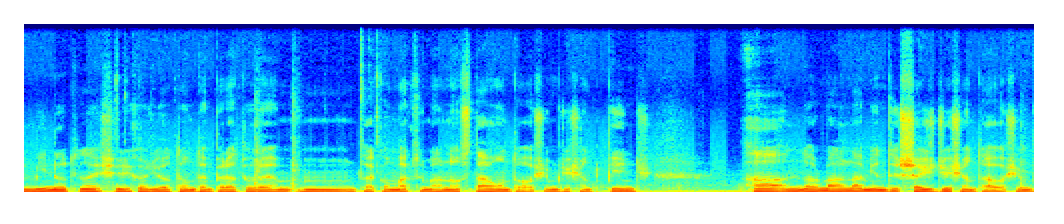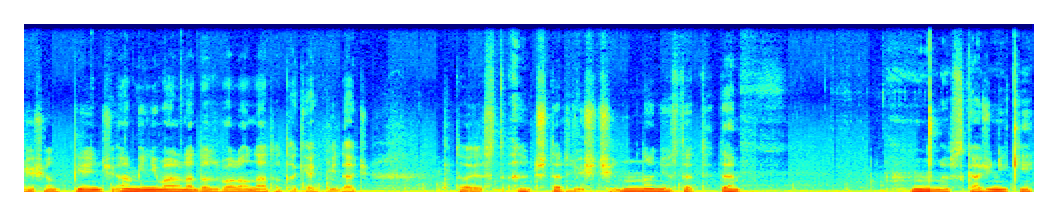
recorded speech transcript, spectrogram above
minut. No jeśli chodzi o tą temperaturę mm, taką maksymalną stałą to 85 a normalna między 60 a 85, a minimalna dozwolona to tak jak widać to jest e, 40. No niestety te mm, wskaźniki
